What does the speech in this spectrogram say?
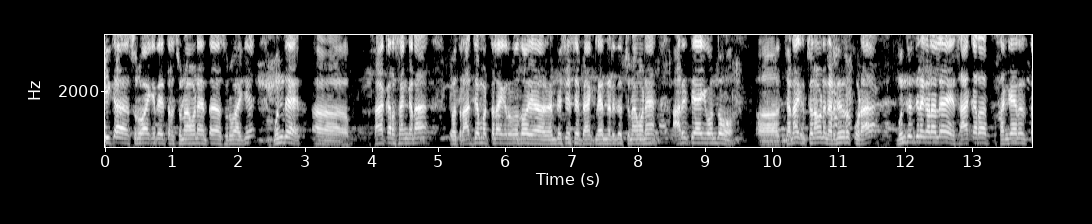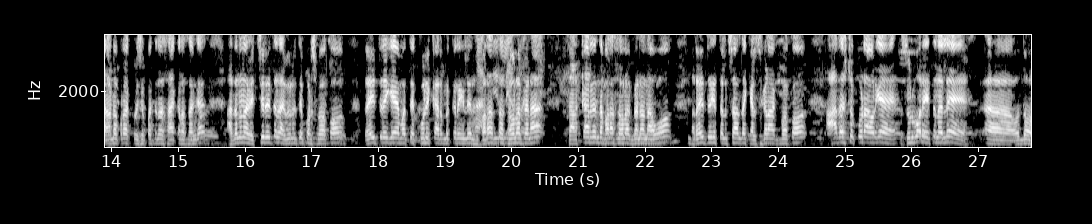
ಈಗ ಶುರುವಾಗಿದೆ ಈ ಥರ ಚುನಾವಣೆ ಅಂತ ಶುರುವಾಗಿ. ಮುಂದೆ ಸಹಕಾರ ಸಂಘನ ಇವತ್ತು ರಾಜ್ಯ ಮಟ್ಟದಲ್ಲಾಗಿರ್ಬೋದು M B C C bank line ನಡೀತು ಚುನಾವಣೆ ಆ ರೀತಿಯಾಗಿ ಒಂದು ಚೆನ್ನಾಗಿ ಚುನಾವಣೆ ನಡೆದಿದ್ರು ಕೂಡ ಮುಂದಿನ ದಿನಗಳಲ್ಲೇ ಸಹಕಾರ ಸಂಘ ಏನಿದೆ ತಾಂಡಪುರ ಕೃಷಿ ಪತ್ತಿನ ಸಹಕಾರ ಸಂಘ, ಅದನ್ನು ನಾವು ಹೆಚ್ಚು ರೀತಿಯಲ್ಲಿ ಅಭಿವೃದ್ಧಿ ಪಡಿಸ್ಬೇಕು ರೈತರಿಗೆ ಮತ್ತು ಕೂಲಿ ಕಾರ್ಮಿಕರಿಗೆ ಇಲ್ಲಿ ಬರೋ ಸೌಲಭ್ಯನ, ಸರ್ಕಾರದಿಂದ ಬರೋ ಸೌಲಭ್ಯನ ನಾವು ರೈತರಿಗೆ ತಲುಪಿಸೋಂಥ ಕೆಲಸಗಳಾಗಬೇಕು. ಆದಷ್ಟು ಕೂಡ ಅವ್ರಿಗೆ ಸುಲಭ ರೀತಿಯಲ್ಲಿ ಒಂದು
